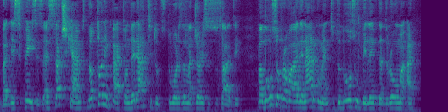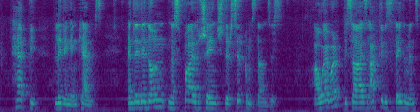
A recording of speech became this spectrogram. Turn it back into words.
by these spaces. As such, camps not only impact on their attitudes towards the majority society, but also provide an argument to those who believe that Roma are happy living in camps and that they don't aspire to change their circumstances. However, besides activist statements,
